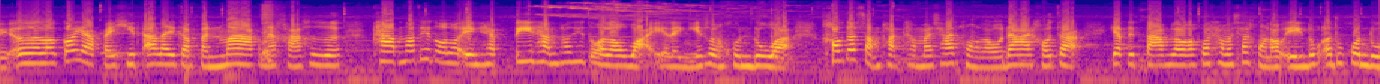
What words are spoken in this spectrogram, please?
ยๆเออแล้วก็อย่าไปคิดอะไรกับมันมากนะคะ คือทำเท่าที่ตัวเราเองแฮปปี้ทำเท่าที่ตัวเราไหวอะไรอย่างงี้ส่วนคนดูอะเขาจะสัมผัสธรรมชาติของเราได้ เขาจะอยากติดตามเราเพราะธรรมชาติของเราเองทุกทุกคนดู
